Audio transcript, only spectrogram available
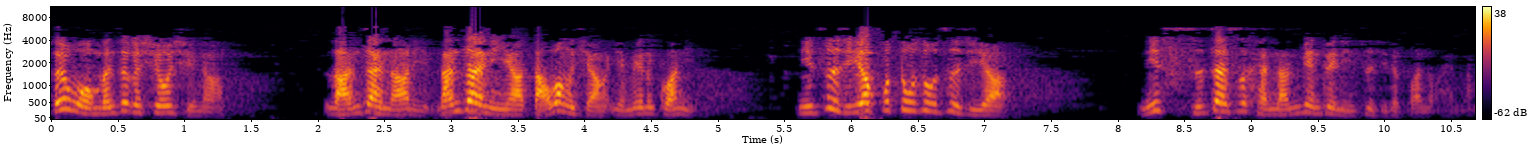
所以我们这个修行啊，难在哪里？难在你啊，打妄想也没人管你。你自己要不督促自己啊，你实在是很难面对你自己的烦恼，很难，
